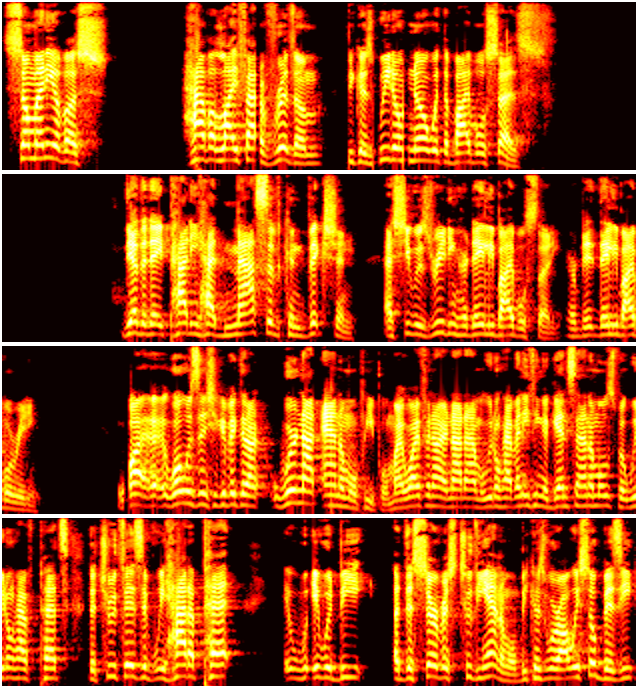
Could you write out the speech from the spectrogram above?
So many of us have a life out of rhythm because we don't know what the Bible says. The other day, Patty had massive conviction as she was reading her daily Bible study, her daily Bible reading. Why, uh, what was it she convicted on? We're not animal people. My wife and I are not animal. We don't have anything against animals, but we don't have pets. The truth is, if we had a pet, it, w- it would be a disservice to the animal because we're always so busy.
